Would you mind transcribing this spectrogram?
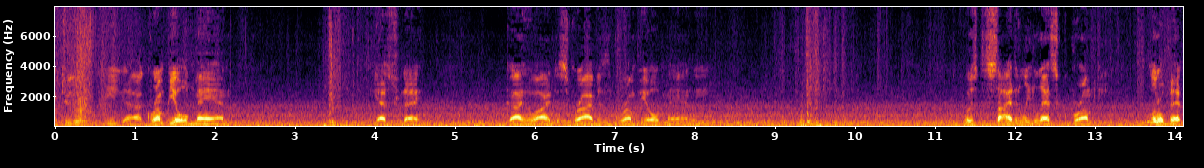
Talked to the, the uh, grumpy old man yesterday. Guy who I describe as the grumpy old man. He was decidedly less grumpy. A little bit.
